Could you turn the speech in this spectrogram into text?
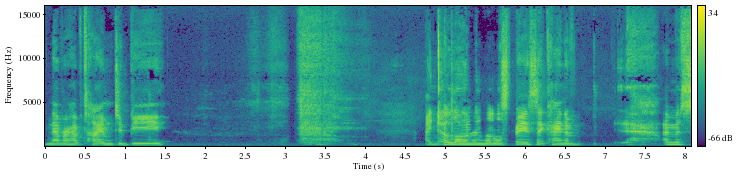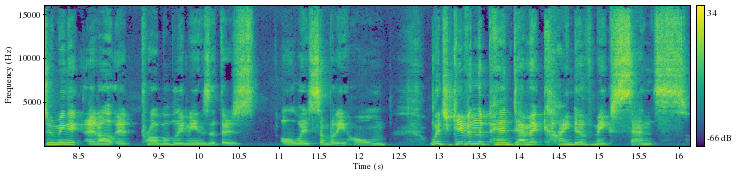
never have time to be I know alone in little space, it kind of, I'm assuming it, it all, it probably means that there's always somebody home, which given the pandemic kind of makes sense.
